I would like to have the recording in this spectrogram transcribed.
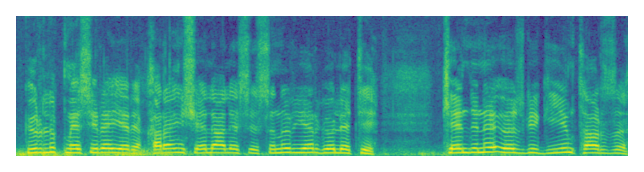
Gürlük Mesire Yeri, Karayın Şelalesi, Sınır Yer Göleti, kendine özgü giyim tarzı,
